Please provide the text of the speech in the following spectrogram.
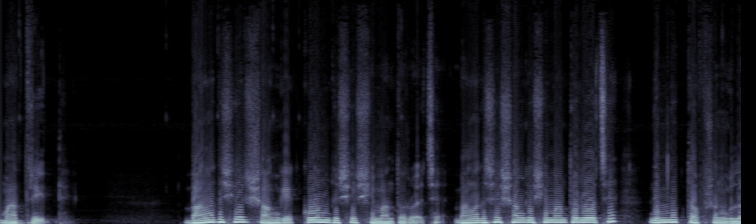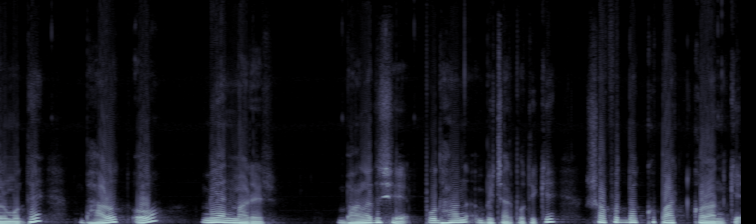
মাদ্রিদ। বাংলাদেশের সঙ্গে কোন দেশের সীমান্ত রয়েছে? বাংলাদেশের সঙ্গে সীমান্ত রয়েছে নিম্নোক্ত অপশনগুলোর মধ্যে ভারত ও মিয়ানমারের। বাংলাদেশে প্রধান বিচারপতিকে শপথ বাক্য পাঠ করানকে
